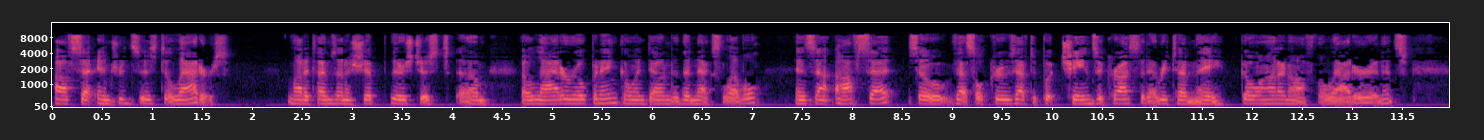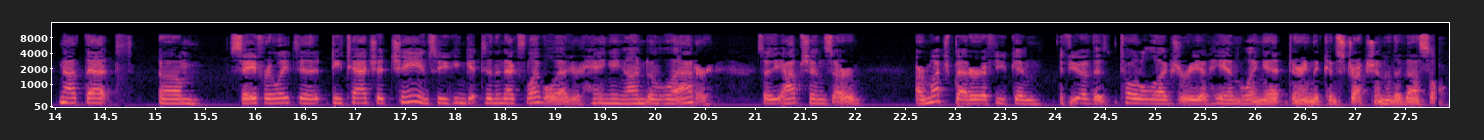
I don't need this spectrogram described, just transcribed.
offset entrances to ladders. A lot of times on a ship, there's just um, a ladder opening going down to the next level, and it's not offset. So vessel crews have to put chains across it every time they go on and off the ladder, and it's not that um, safe really to detach a chain so you can get to the next level as you're hanging onto the ladder. So the options are are much better if you can if you have the total luxury of handling it during the construction of the vessel.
